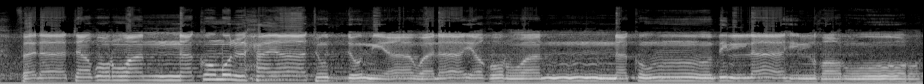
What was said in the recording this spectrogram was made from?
فلا تغرنكم الحياة الدنيا ولا يغرنكم بالله الغرور.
